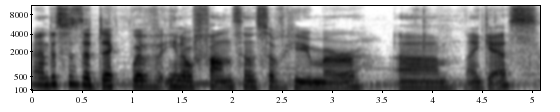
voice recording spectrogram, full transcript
And this is a deck with, you know, fun sense of humor, um, I guess.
